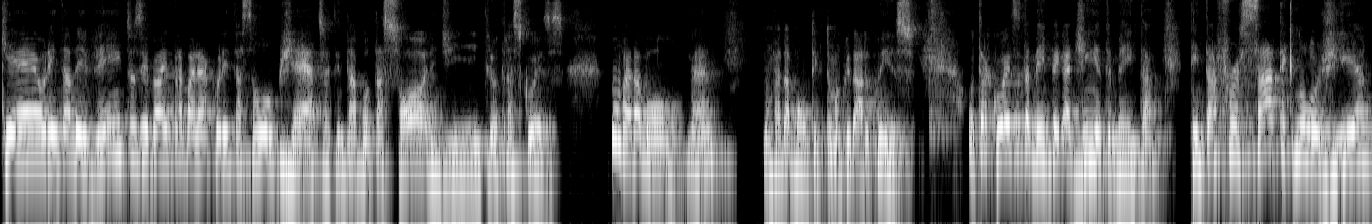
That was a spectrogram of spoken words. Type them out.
que é orientada a eventos e vai trabalhar com orientação a objetos, vai tentar botar solid, entre outras coisas. Não vai dar bom, né? não vai dar bom, tem que tomar cuidado com isso. Outra coisa também, pegadinha também, tá? Tentar forçar a tecnologia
